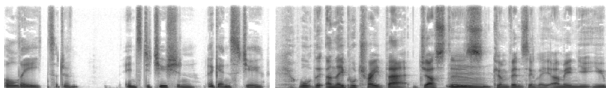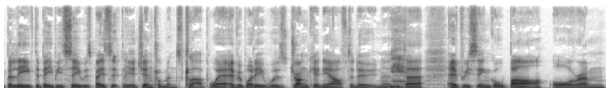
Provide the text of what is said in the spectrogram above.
all the sort of institution against you. Well, the, and they portrayed that just as convincingly. I mean, you, you believe the BBC was basically a gentleman's club where everybody was drunk in the afternoon and uh, every single bar or. Um,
